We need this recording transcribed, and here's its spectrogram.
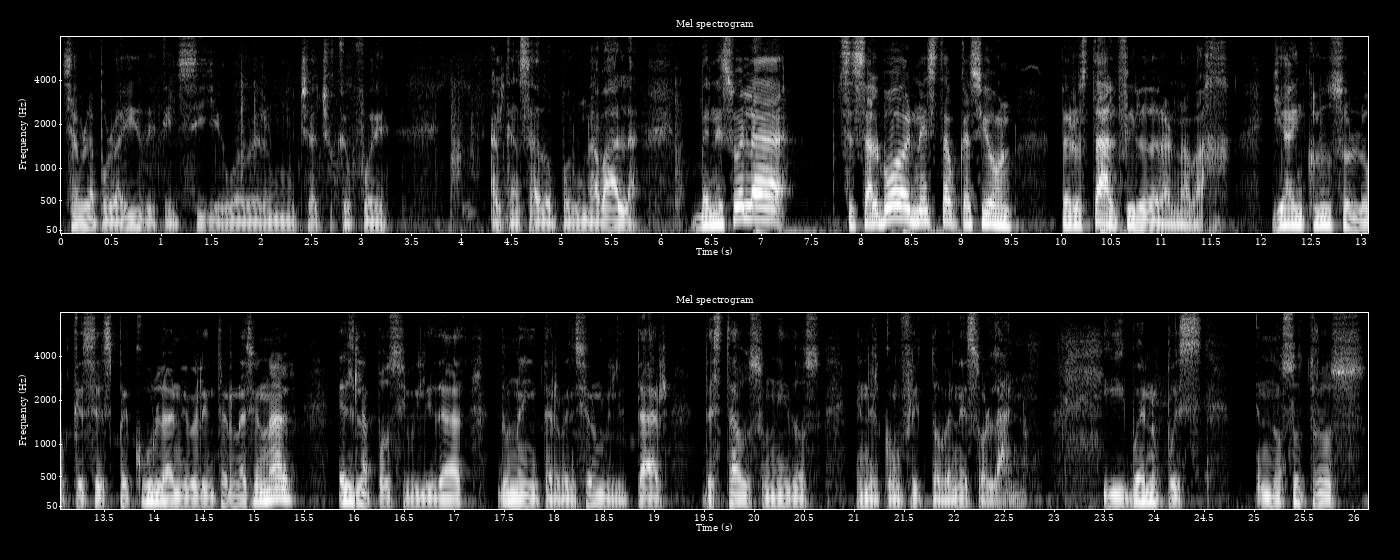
Se habla por ahí de que sí llegó a haber un muchacho que fue alcanzado por una bala. Venezuela se salvó en esta ocasión, pero está al filo de la navaja. Ya incluso lo que se especula a nivel internacional es la posibilidad de una intervención militar de Estados Unidos en el conflicto venezolano. Y bueno, pues nosotros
